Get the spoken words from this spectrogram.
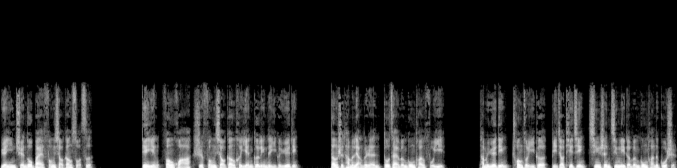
原因全都拜冯小刚所赐。电影《芳华》是冯小刚和严歌苓的一个约定，当时他们两个人都在文工团服役，他们约定创作一个比较贴近亲身经历的文工团的故事。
